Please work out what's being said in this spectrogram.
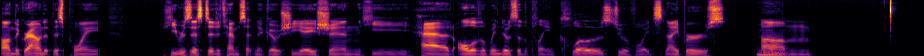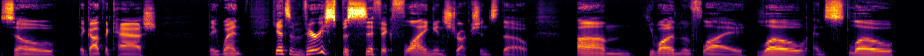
on the ground at this point, he resisted attempts at negotiation. He had all of the windows of the plane closed to avoid snipers. Um, so they got the cash. They went. He had some very specific flying instructions, though. Um, he wanted them to fly low and slow,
